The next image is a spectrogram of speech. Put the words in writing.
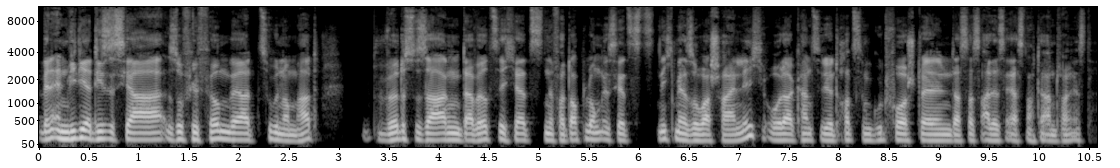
Wenn Nvidia dieses Jahr so viel Firmenwert zugenommen hat, würdest du sagen, da wird sich jetzt eine Verdoppelung ist jetzt nicht mehr so wahrscheinlich oder kannst du dir trotzdem gut vorstellen, dass das alles erst noch der Anfang ist?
